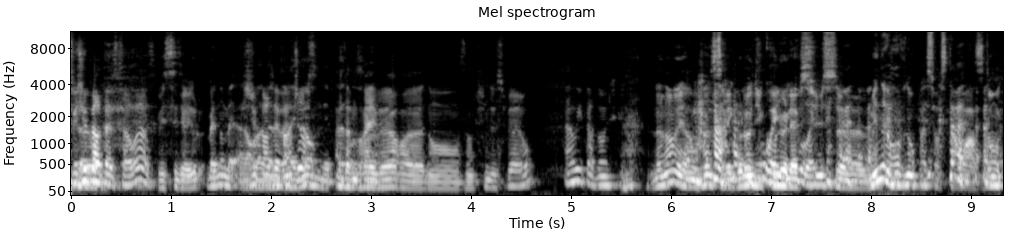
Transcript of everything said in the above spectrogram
Mais je parle pas de Star Wars. Mais c'est rigolo. Mais non, mais alors Je parle Adam Driver d'Avengers. n'est pas Adam dans un- Driver euh, dans un film de super-héros Ah oui, pardon. excuse-moi. Non, non, mais en fait, c'est rigolo, du coup, le lapsus. euh, Mais ne revenons pas sur Star Wars. Donc,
